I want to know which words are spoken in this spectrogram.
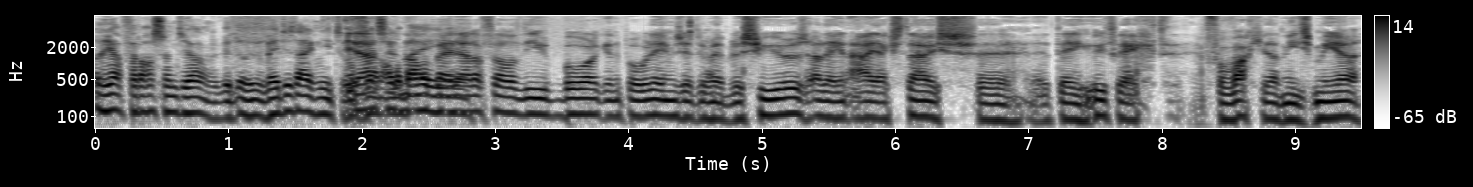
Uh, ja, verrassend, ja, ik weet het eigenlijk niet. We ja, zijn allebei, allebei de elftal die behoorlijk in de problemen zitten ja. met blessures. Alleen Ajax thuis tegen Utrecht verwacht je dan iets meer.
